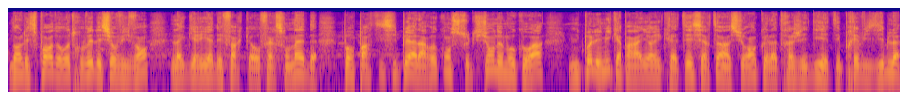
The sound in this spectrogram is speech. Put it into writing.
dans l'espoir de retrouver les survivants. La guérilla des FARC a offert son aide pour participer à la reconstruction de Mokoa. Une polémique a par ailleurs éclaté, certains assurant que la tragédie était prévisible.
